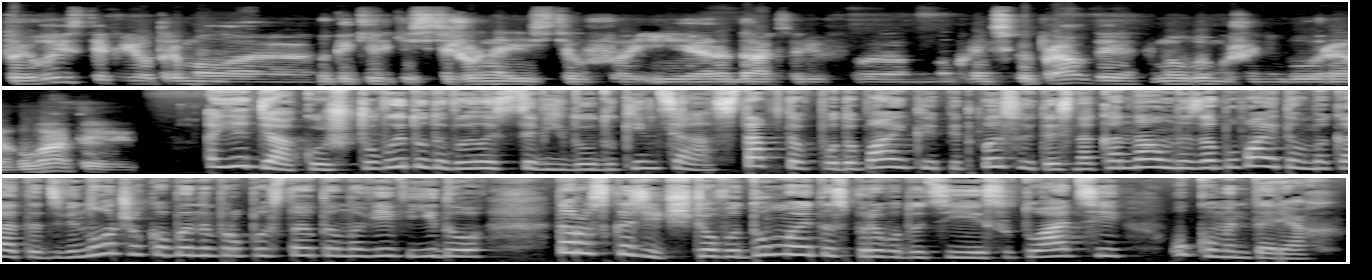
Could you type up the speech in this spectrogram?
той лист, який отримала велика кількість журналістів і редакторів е, української правди, ми вимушені були реагувати. А я дякую, що ви додивились це відео до кінця. Ставте вподобайки, підписуйтесь на канал, не забувайте вмикати дзвіночок, аби не пропустити нові відео. Та розкажіть, що ви думаєте з приводу цієї ситуації у коментарях.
